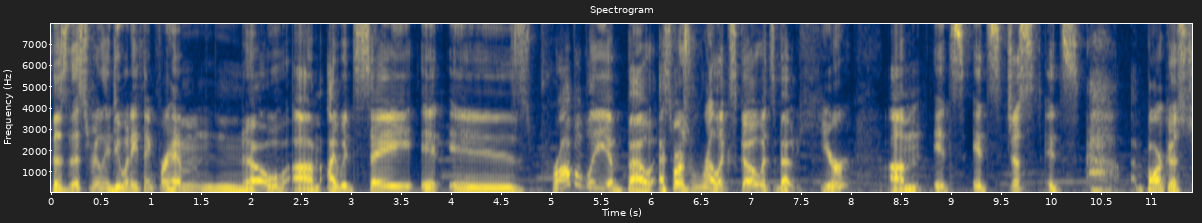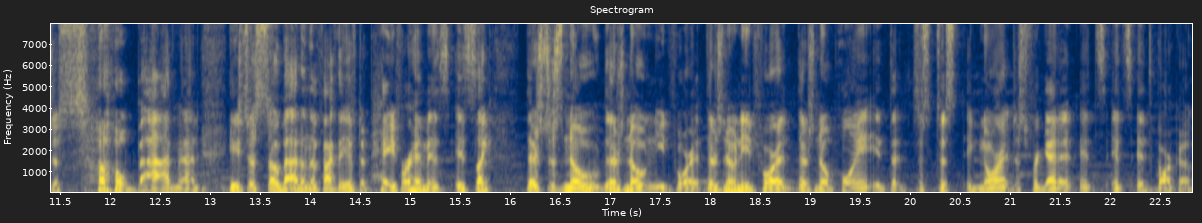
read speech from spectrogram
does this really do anything for him? No. Um I would say it is probably about as far as relics go it's about here um it's it's just it's Barca's just so bad man. He's just so bad and the fact that you have to pay for him is is like there's just no there's no need for it. There's no need for it. There's no point. It just just ignore it. Just forget it. It's it's it's Barca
